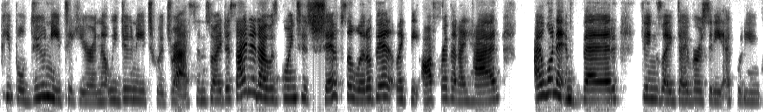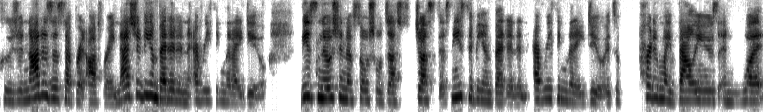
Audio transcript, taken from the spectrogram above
people do need to hear and that we do need to address. And so I decided I was going to shift a little bit like the offer that I had I want to embed things like diversity, equity, inclusion, not as a separate offering. That should be embedded in everything that I do. This notion of social just, justice needs to be embedded in everything that I do. It's a part of my values and what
